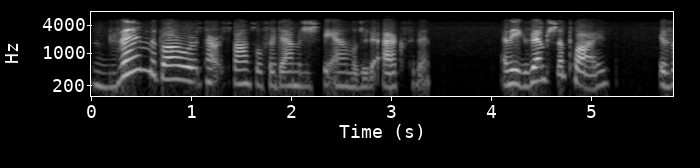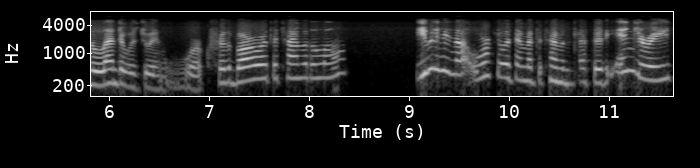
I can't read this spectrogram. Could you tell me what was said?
Then the borrower is not responsible for damages to the animal due to accident. And the exemption applies if the lender was doing work for the borrower at the time of the loan. Even if he's not working with him at the time of the death or the injury,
